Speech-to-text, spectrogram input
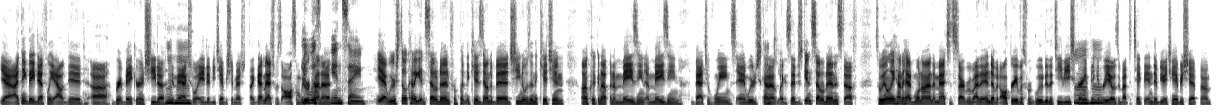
yeah, I think they definitely outdid uh, Britt Baker and Shida in the Mhm. actual AEW Championship match. Like that match was awesome. We it were kind of insane. yeah, we were still kind of getting settled in from putting the kids down to bed. Sheena was in the kitchen, um, cooking up an amazing, amazing batch of wings, and we were just kind of, like I said, just getting settled in and stuff. So we only kind of had one eye on the match at the start, but by the end of it, all three of us were glued to the TV screen, thinking Mhm. Riho was about to take the NWA Championship. Um,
